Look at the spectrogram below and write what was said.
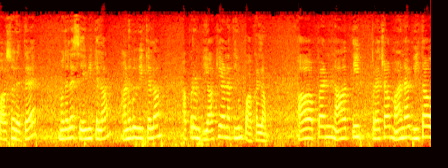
பாசுரத்தை முதல்ல சேவிக்கலாம் அனுபவிக்கலாம் அப்புறம் வியாக்கியானத்தையும் பார்க்கலாம். आपन्नाति प्रशमनवितौ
